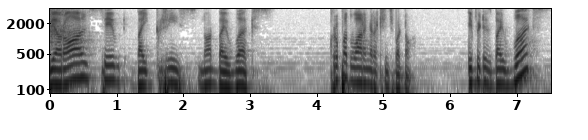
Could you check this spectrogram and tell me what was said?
we are all saved by grace not by works కృప ద్వారంగా రక్షించబడ్డాం. If it is by works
